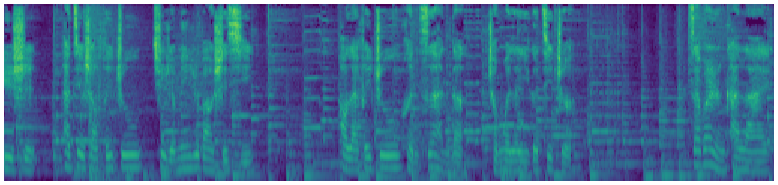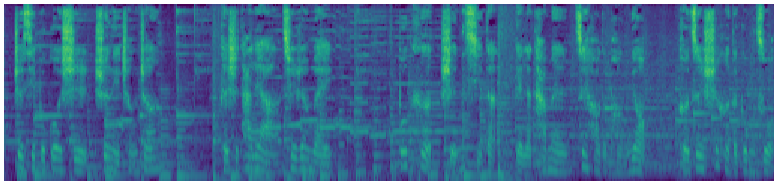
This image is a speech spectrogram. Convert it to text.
于是他介绍飞猪去人民日报实习。后来，飞猪很自然的成为了一个记者。在外人看来，这些不过是顺理成章，可是他俩却认为，播客神奇的给了他们最好的朋友和最适合的工作。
